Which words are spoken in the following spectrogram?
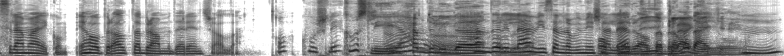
Assalamu alaikum. Jeg håper alt er bra med dere, inshallah. Å, koselig. Koselig. Ja. Alhamdulillah. Alhamdulillah. Vi sender over mye Håper kjærlighet. alt er bra med deg. Mm.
